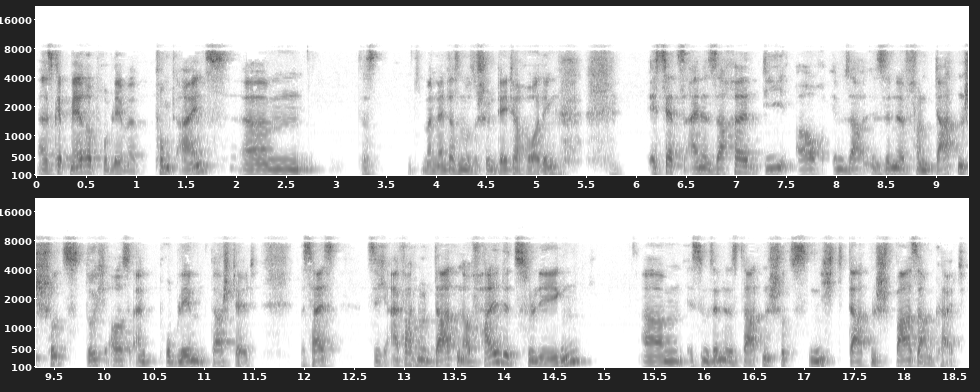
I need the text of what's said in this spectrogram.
Es gibt mehrere Probleme. Punkt eins, ähm, das, man nennt das immer so schön Data Hoarding, ist jetzt eine Sache, die auch im Sinne von Datenschutz durchaus ein Problem darstellt. Das heißt, sich einfach nur Daten auf Halde zu legen, ähm, ist im Sinne des Datenschutzes nicht Datensparsamkeit.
